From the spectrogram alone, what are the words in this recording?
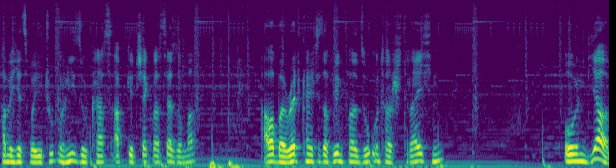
habe ich jetzt bei YouTube noch nie so krass abgecheckt, was er so macht. Aber bei Red kann ich das auf jeden Fall so unterstreichen. Und ja,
